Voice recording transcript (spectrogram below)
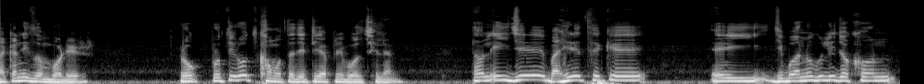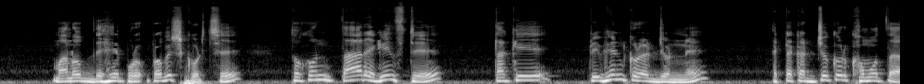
মেকানিজম বডির রোগ প্রতিরোধ ক্ষমতা যেটি আপনি বলছিলেন। তাহলে এই যে বাইরে থেকে এই জীবাণুগুলি যখন মানব দেহে প্রবেশ করছে, তখন তার এগেনস্টে তাকে প্রিভেন্ট করার জন্যে একটা কার্যকর ক্ষমতা,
